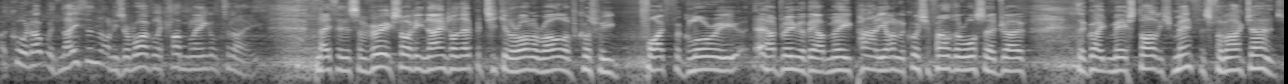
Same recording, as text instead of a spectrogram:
I caught up with Nathan on his arrival at Club Menangle today. Nathan, there's some very exciting names on that particular honour roll. Of course, we fight for glory, our dream about me, Partyon. Of course, your father also drove the great mare Stylish Memphis for Mark Jones.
